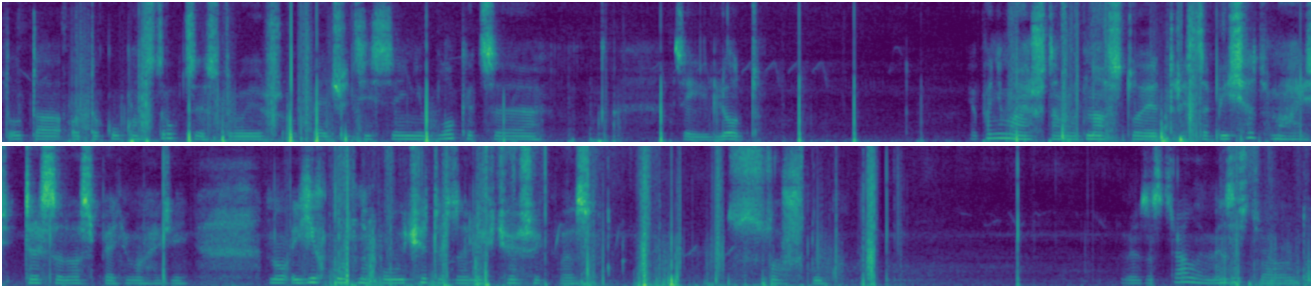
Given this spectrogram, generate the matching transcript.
Тут а, отаку конструкцію строїш. Опять же, ці сині блоки це цей льот. Я розумію, що там одна стоїть 350 магазин, 325 магазин. Ну, їх можна отримати за легчайший квест. 100 штук. Ми застряли? Ми застряли. Да.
